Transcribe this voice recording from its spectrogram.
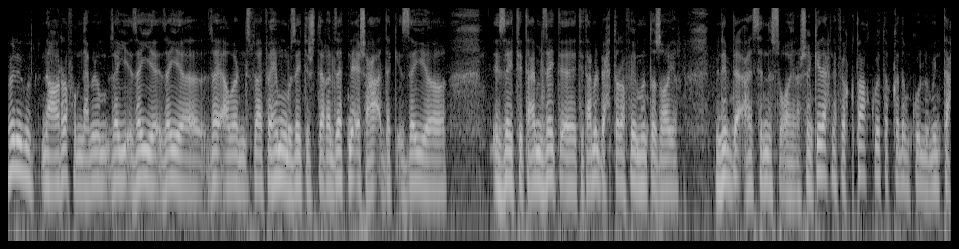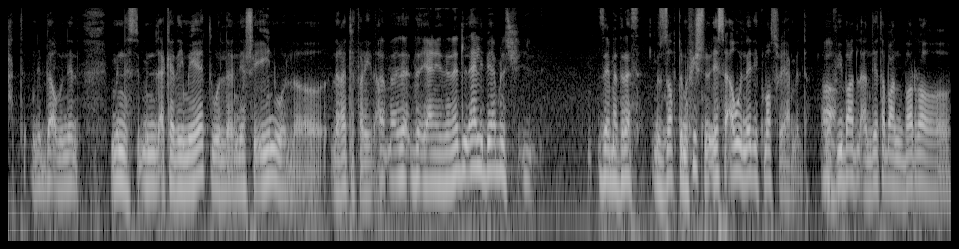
very good نعرفهم نعملهم زي زي زي زي awareness نفهمهم إزاي تشتغل إزاي تناقش عقدك إزاي إزاي تتعامل إزاي تتعامل باحترافية وأنت صغير. بنبدأ على السن الصغير عشان كده إحنا في قطاع كرة القدم كله من تحت. بنبدا من ال- من الس- من الأكاديميات والناشئين وال- لغاية الفريق. يعني ده النادي الأهلي بيعمل ش... زي مدرسة. بالظبط. مفيش لسه أول نادي في مصر يعمل ده. آه. وفي بعض الأندية طبعا بره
